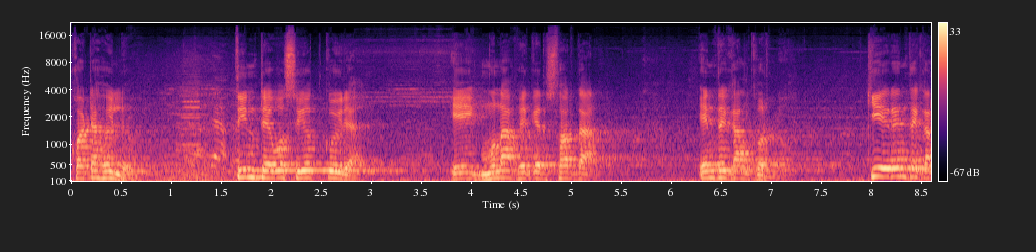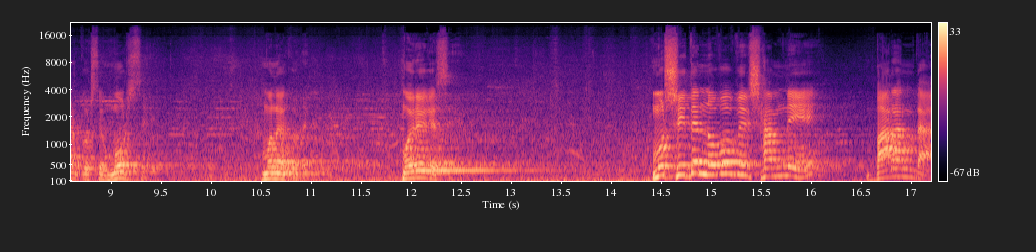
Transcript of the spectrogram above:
কয়টা হইল? তিনটে ওসিয়ত কইরা এই মুনাফেকের সর্দার এন্তেকাল করল। কি এর এন্তেকাল করছে? মরছে। মনে করে মরে গেছে। মসজিদের নববীর সামনে বারান্দা,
